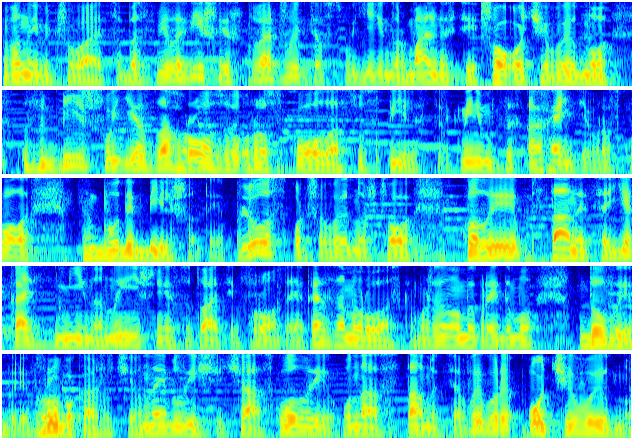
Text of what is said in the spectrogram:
вони відчувають себе сміливіше і стверджуються в своїй нормальності, що очевидно збільшує загрозу розкола суспільства. Як мінімум цих агентів розкола буде більшати. Плюс, очевидно, що коли станеться якась зміна нинішньої ситуації фронту, якась заморозка, можливо, ми прийдемо до виборів. Грубо кажучи, в найближчий час, коли у нас стануться вибори, очевидно,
